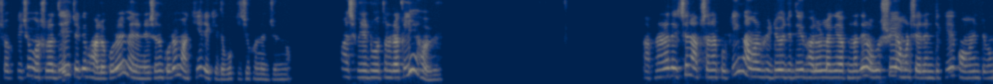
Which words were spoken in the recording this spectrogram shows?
সব কিছু মশলা দিয়ে এটাকে ভালো করে ম্যারিনেশন করে মাখিয়ে রেখে দেবো কিছুক্ষণের জন্য। পাঁচ মিনিট মতন রাখলেই হবে। আপনারা দেখছেন আফসানা কুকিং। আমার ভিডিও যদি ভালো লাগে আপনাদের, অবশ্যই আমার চ্যানেলটিকে কমেন্ট এবং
